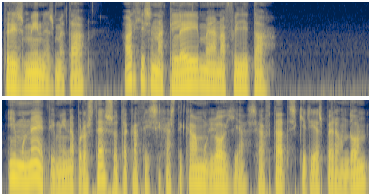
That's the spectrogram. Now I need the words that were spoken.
τρεις μήνες μετά, άρχισε να κλαίει με αναφιλητά. Ήμουν έτοιμη να προσθέσω τα καθησυχαστικά μου λόγια σε αυτά της κυρίας Περοντών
